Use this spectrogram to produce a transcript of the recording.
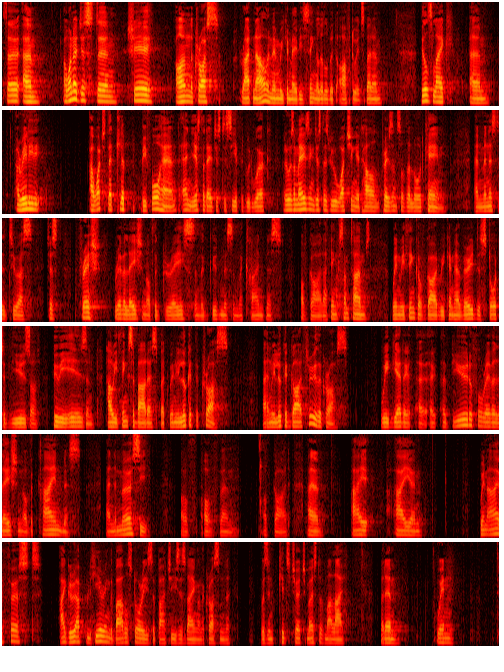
So um, I want to just um, share on the cross right now, and then we can maybe sing a little bit afterwards. But um, feels like um, I really I watched that clip beforehand and yesterday just to see if it would work. But it was amazing just as we were watching it how the presence of the Lord came and ministered to us. Just fresh revelation of the grace and the goodness and the kindness of God. I think sometimes when we think of God, we can have very distorted views of who He is and how He thinks about us. But when we look at the cross and we look at God through the cross, we get a, a, a beautiful revelation of the kindness and the mercy of, of, um, of God. Um, I, I, um, when I first, I grew up hearing the Bible stories about Jesus dying on the cross and the, was in kids' church most of my life. But um, when,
